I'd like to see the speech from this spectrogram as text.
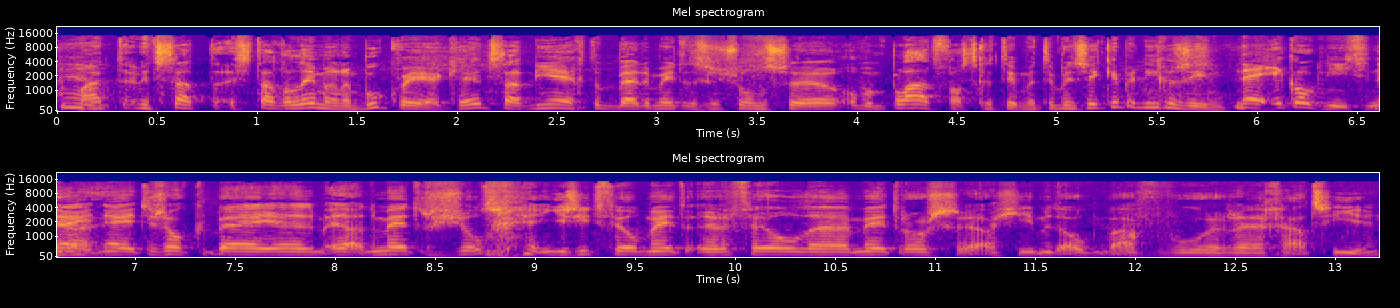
Maar het, het staat, het staat alleen maar in een boekwerk. Hè? Het staat niet echt bij de metrostations eh, op een plaat vastgetimmerd. Tenminste, ik heb het niet gezien. Nee, ik ook niet. Nee, Nee. nee. het is ook bij eh, de metrostations. je ziet veel, met, eh, veel eh, metro's als je hier met openbaar vervoer eh, gaat, zie je.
